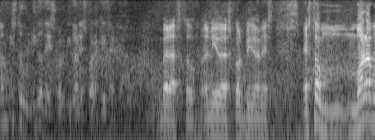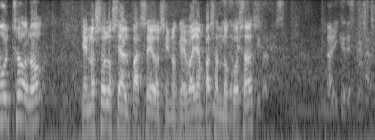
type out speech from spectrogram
Han visto un nido de escorpiones por aquí cerca. Verás tú, el nido de escorpiones. Esto mola mucho, ¿no? Que no solo sea el paseo, sino que vayan pasando cosas. Hay que despejarlo.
